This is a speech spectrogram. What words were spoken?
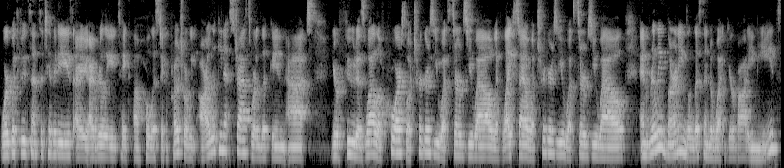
work with food sensitivities, I, I really take a holistic approach where we are looking at stress, we're looking at your food as well, of course, what triggers you, what serves you well, with lifestyle, what triggers you, what serves you well, and really learning to listen to what your body needs.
